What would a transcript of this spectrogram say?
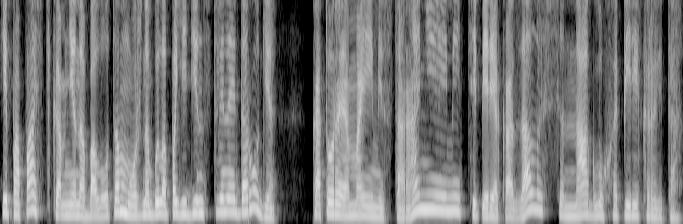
и попасть ко мне на болото можно было по единственной дороге, которая моими стараниями теперь оказалась наглухо перекрыта.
